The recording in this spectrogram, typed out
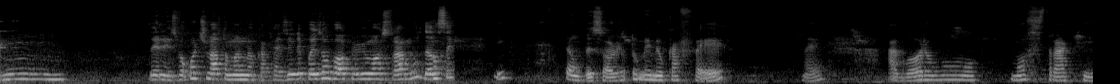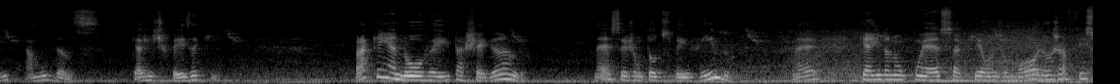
Hum, delícia. Vou continuar tomando meu cafezinho, depois eu volto pra me mostrar a mudança. Então, pessoal, já tomei meu café, né? Agora eu vou mostrar aqui a mudança que a gente fez aqui. Para quem é novo aí, tá chegando, né? Sejam todos bem-vindos, né? Que ainda não conhece aqui onde eu moro, eu já fiz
